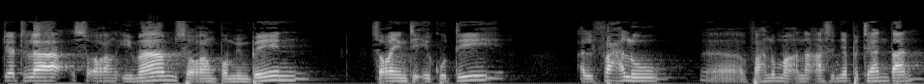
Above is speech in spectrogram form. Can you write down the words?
Dia adalah seorang imam, seorang pemimpin, seorang yang diikuti. Al-Fahlu. Ya, fahlu makna aslinya pejantan.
